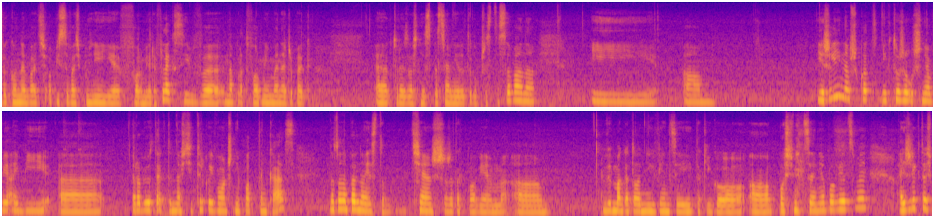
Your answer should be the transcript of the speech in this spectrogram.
wykonywać, opisywać później je w formie refleksji w, na platformie ManageBack E, która jest właśnie specjalnie do tego przystosowana. I um, jeżeli na przykład niektórzy uczniowie IB e, robią te aktywności tylko i wyłącznie pod ten kas, no to na pewno jest to cięższe, że tak powiem, e, wymaga to od nich więcej takiego poświęcenia powiedzmy, a jeżeli ktoś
